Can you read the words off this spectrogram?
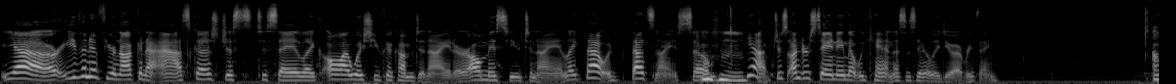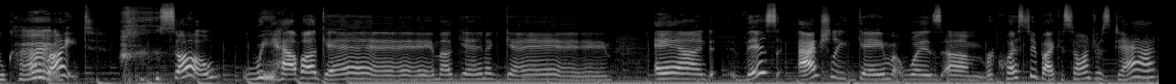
yeah. Or even if you're not gonna ask us, just to say like, "Oh, I wish you could come tonight," or "I'll miss you tonight." Like that would that's nice. So mm-hmm. yeah, just understanding that we can't necessarily do everything. Okay. All right. so we have a game again, a game. And this actually game was um, requested by Cassandra's dad.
